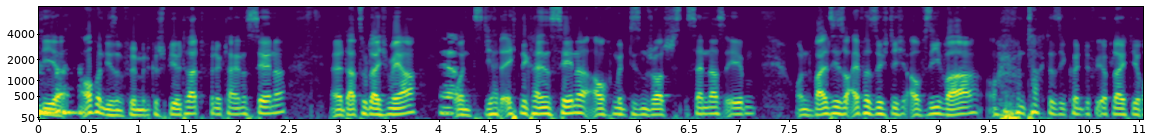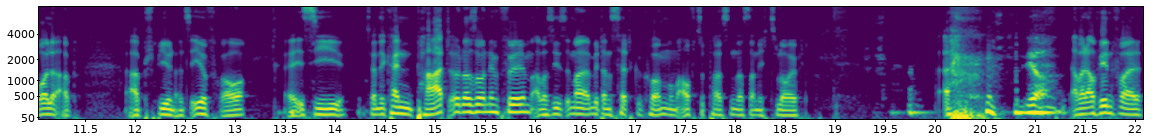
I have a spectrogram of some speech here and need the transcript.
die auch in diesem Film mitgespielt hat für eine kleine Szene. Äh, dazu gleich mehr. Ja. Und die hat echt eine kleine Szene, auch mit diesem George Sanders eben. Und weil sie so eifersüchtig auf sie war und dachte, sie könnte für ihr vielleicht die Rolle ab, abspielen als Ehefrau, äh, ist sie, sie hatte keinen Part oder so in dem Film, aber sie ist immer mit ans Set gekommen, um aufzupassen, dass da nichts läuft. ja. Aber auf jeden Fall,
